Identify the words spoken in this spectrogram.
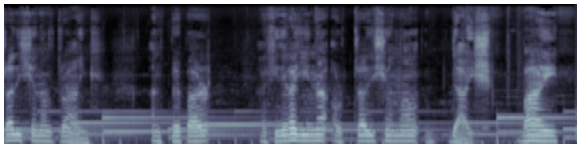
traditional drink, and prepare ají de gallina, our traditional dish. Bye.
